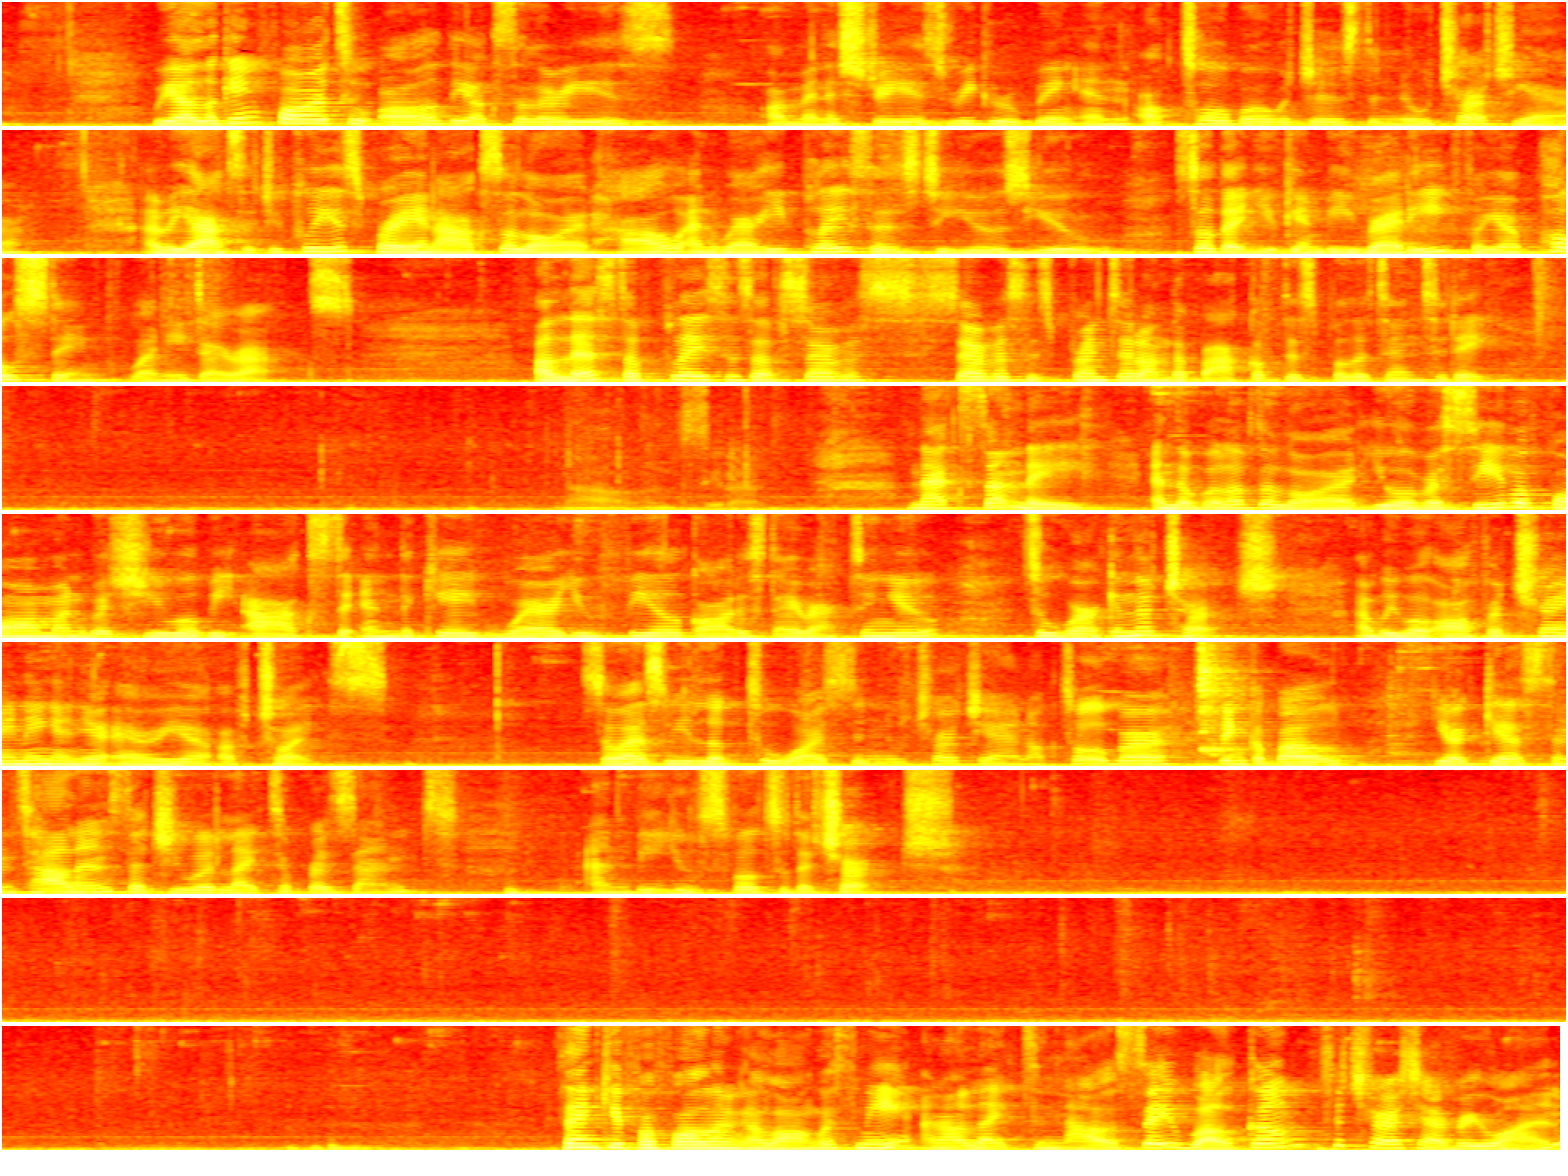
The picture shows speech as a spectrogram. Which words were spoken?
We are looking forward to all the auxiliaries or ministries regrouping in October, which is the new church year. And we ask that you please pray and ask the Lord how and where He places to use you so that you can be ready for your posting when He directs. A list of places of service, service is printed on the back of this bulletin today. Next Sunday, in the will of the Lord, you will receive a form on which you will be asked to indicate where you feel God is directing you to work in the church and we will offer training in your area of choice. So as we look towards the new church year in October, think about your gifts and talents that you would like to present and be useful to the church. Thank you for following along with me, and I'd like to now say welcome to church, everyone.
